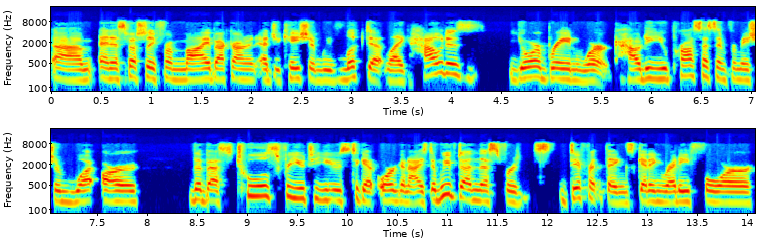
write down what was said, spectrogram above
um, and especially from my background in education, we've looked at like, how does your brain work? How do you process information? What are the best tools for you to use to get organized? And we've done this for different things, getting ready for,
